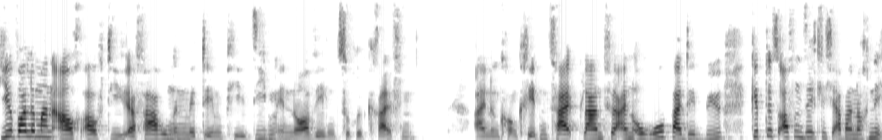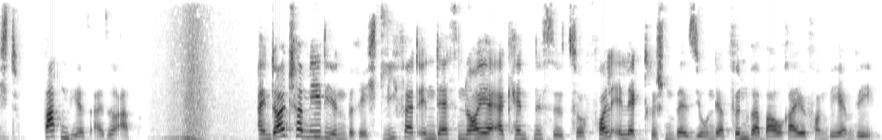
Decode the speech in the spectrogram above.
Hier wolle man auch auf die Erfahrungen mit dem P7 in Norwegen zurückgreifen. Einen konkreten Zeitplan für ein Europadebüt gibt es offensichtlich aber noch nicht. Warten wir es also ab. Ein deutscher Medienbericht liefert indes neue Erkenntnisse zur vollelektrischen Version der 5er Baureihe von BMW.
